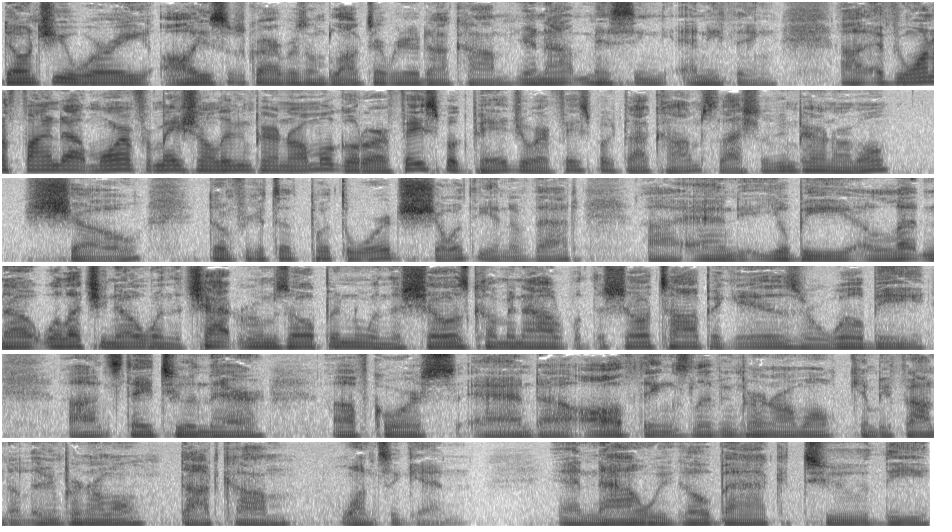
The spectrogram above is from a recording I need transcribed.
Don't you worry, all you subscribers on blogtalkradio.com, you're not missing anything. Uh, if you want to find out more information on Living Paranormal, go to our Facebook page or at facebook.com slash living paranormal show. Don't forget to put the word show at the end of that. Uh, and you'll be let know, we'll let you know when the chat room's open, when the show's coming out, what the show topic is or will be. Uh, stay tuned there, of course. And uh, all things Living Paranormal can be found at livingparanormal.com once again. And now we go back to the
